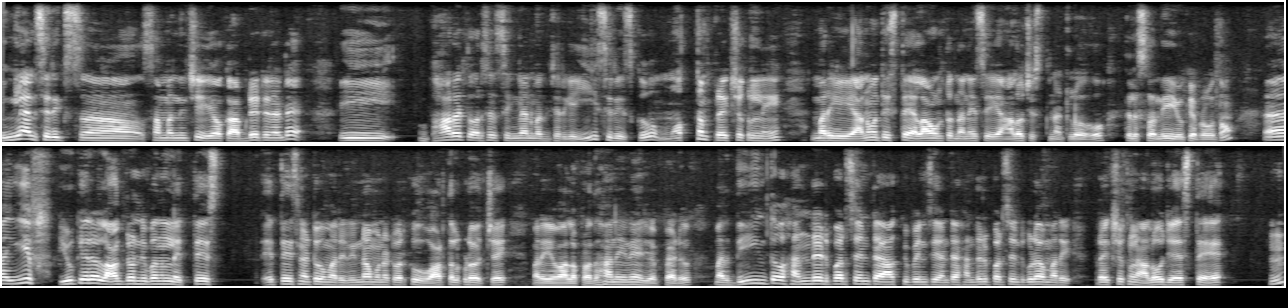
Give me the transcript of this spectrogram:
ఇంగ్లాండ్ సిరీస్ సంబంధించి ఒక అప్డేట్ ఏంటంటే ఈ భారత్ వర్సెస్ ఇంగ్లాండ్ మధ్య జరిగే ఈ సిరీస్కు మొత్తం ప్రేక్షకుల్ని మరి అనుమతిస్తే ఎలా ఉంటుందనేసి ఆలోచిస్తున్నట్లు తెలుస్తుంది యూకే ప్రభుత్వం. ఇఫ్ యూకేలో లాక్డౌన్ నిబంధనలు ఎత్తే ఎత్తేసినట్టు మరి నిన్న మొన్నటి వరకు వార్తలు కూడా వచ్చాయి. మరి వాళ్ళ ప్రధానినే చెప్పాడు. మరి దీంతో హండ్రెడ్ పర్సెంట్ ఆక్యుపెన్సీ అంటే హండ్రెడ్ పర్సెంట్ కూడా మరి ప్రేక్షకులను అలో చేస్తే hm,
